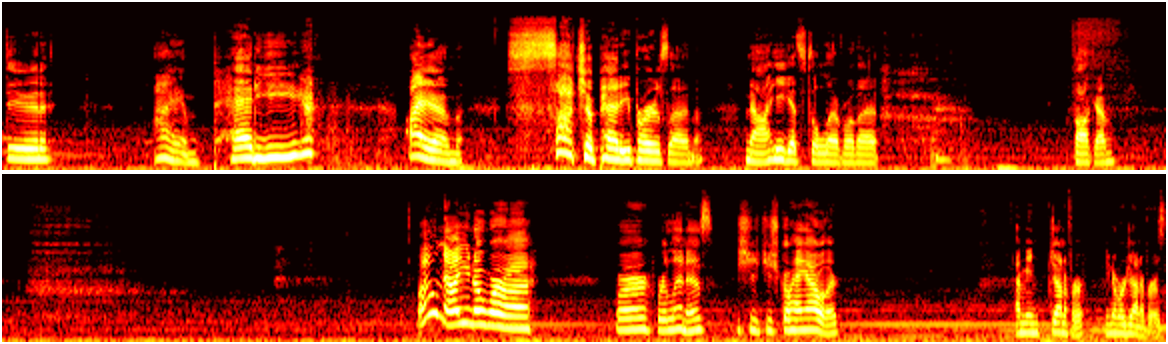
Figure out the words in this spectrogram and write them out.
dude, I am petty. I am such a petty person. Nah, he gets to live with it. Fuck him. Well, now you know where uh where where Lynn is. You should, you should go hang out with her. I mean, Jennifer. You know where Jennifer is.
